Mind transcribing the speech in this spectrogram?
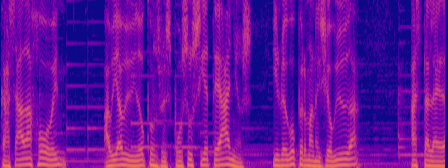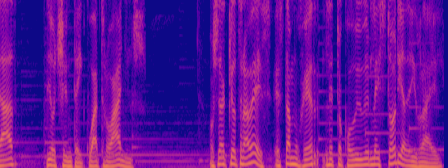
casada joven, había vivido con su esposo siete años y luego permaneció viuda hasta la edad de 84 años. O sea que otra vez, esta mujer le tocó vivir la historia de Israel.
